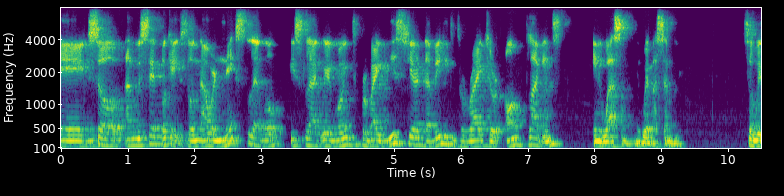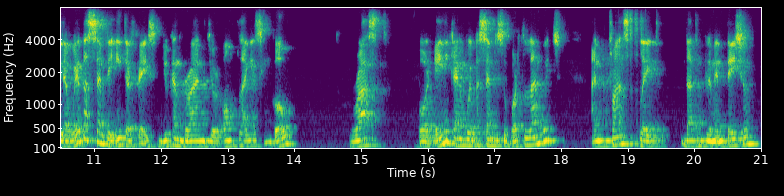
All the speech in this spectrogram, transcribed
Uh, so, and we said, okay, so now our next level is like we're going to provide this year the ability to write your own plugins in WASM, in WebAssembly. So with a WebAssembly interface, you can run your own plugins in Go, Rust, or any kind of WebAssembly supported language, and translate that implementation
